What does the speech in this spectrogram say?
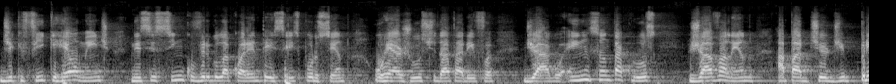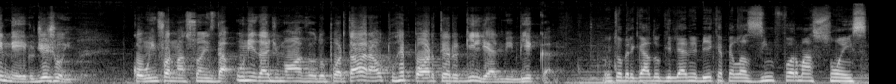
de que fique realmente nesses 5,46% o reajuste da tarifa de água em Santa Cruz, já valendo a partir de 1 de junho. Com informações da unidade móvel do Portal Arauto, repórter Guilherme Bica. Muito obrigado, Guilherme Bica, pelas informações.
